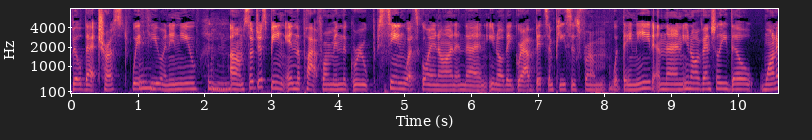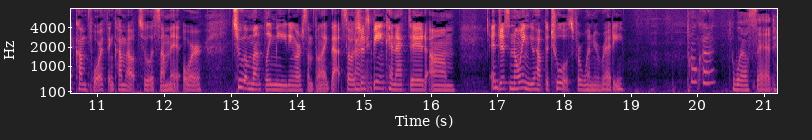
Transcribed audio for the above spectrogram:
build that trust with you and in you. Um, so just being in the platform, in the group, seeing what's going on, and then you know they grab bits and pieces from what they need, and then you know eventually they'll want to come forth and come out to a summit or to a monthly meeting or something like that. So it's just Right. being connected um, and just knowing you have the tools for when you're ready. Okay. Well said.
